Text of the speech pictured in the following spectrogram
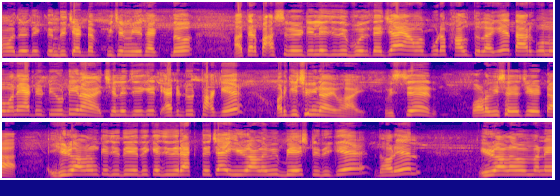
আমাদের দেখতেন দু চারটা পিছে মেয়ে থাকতো। আর তার পার্সোনালিটি যদি বলতে যায় আমার পুরো ফালতু লাগে তার কোনো মানে অ্যাটিটিউডই নাই। ছেলে যে অ্যাটিটিউড থাকে আর কিছুই নাই ভাই বুঝছেন? বড় বিষয় হচ্ছে এটা। হিরো আলমকে যদি এদিকে যদি রাখতে চাই হিরো আলমই বেস্ট এদিকে ধরেন? হিরো আলম মানে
